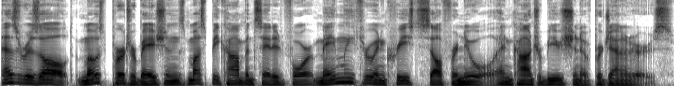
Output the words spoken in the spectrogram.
As a result, most perturbations must be compensated for mainly through increased self renewal and contribution of progenitors.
